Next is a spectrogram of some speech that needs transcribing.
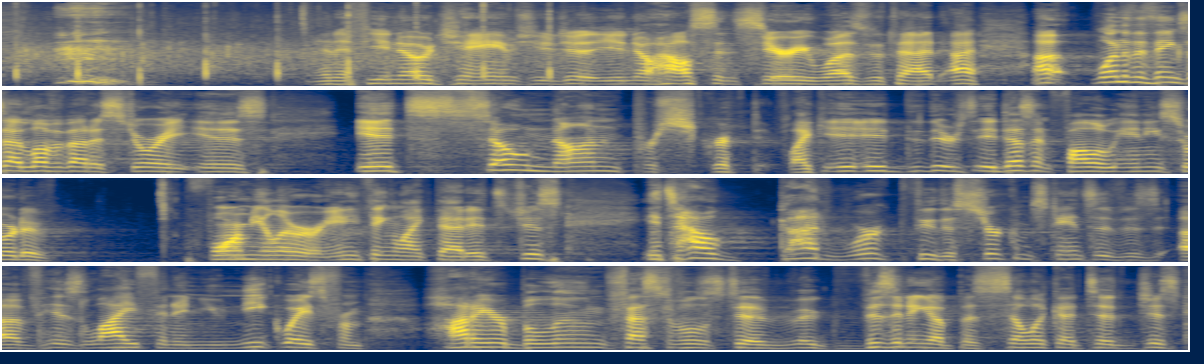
and if you know James, you, just, you know how sincere he was with that. I, uh, one of the things I love about his story is it's so non-prescriptive. Like it, it, it doesn't follow any sort of formula or anything like that. It's just, it's how God worked through the circumstances of his, of his life and in unique ways from hot air balloon festivals to visiting a basilica to just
